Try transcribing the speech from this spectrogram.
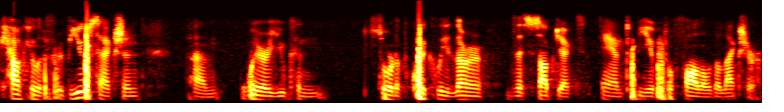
calculus review section um, where you can sort of quickly learn the subject and to be able to follow the lecture.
